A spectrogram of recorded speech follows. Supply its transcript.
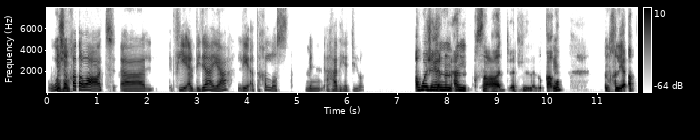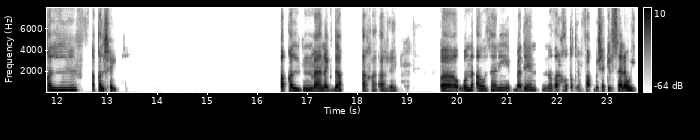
وش. الخطوات في البداية للتخلص من هذه الديون؟ أول شيء إنه عن اقتصاد القرض نخليه أقل أقل شيء. أقل من ما نقدر أخ شيء. آه أو ثاني بعدين نضع خطة إنفاق بشكل سنوي.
